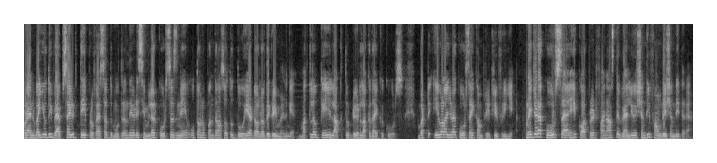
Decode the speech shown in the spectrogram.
ਹੁਣ ਐਨਵਾਈਯੂ ਦੀ ਵੈਬਸਾਈਟ ਤੇ ਪ੍ਰੋਫੈਸਰ ਦਮੋਦਰਨ ਦੇ ਜਿਹੜੇ ਸਿਮਿਲਰ ਕੋਰਸਸ ਨੇ, ਉਹ ਤੁਹਾਨੂੰ 1500 ਤੋਂ 2000 ਡਾਲਰ ਦੇ ਕਰੀਬ ਮਿਲਣਗੇ। ਮਤਲਬ ਕਿ ਲੱਖ ਤੋਂ 1.5 ਲੱਖ ਦਾ ਇੱਕ ਕੋਰਸ ਬਟ ਇਹ ਵਾਲਾ ਜਿਹੜਾ ਕੋਰਸ ਹੈ ਕੰਪਲੀਟਲੀ ਫ੍ਰੀ ਹੈ। ਹੁਣ ਇਹ ਜਿਹੜਾ ਕੋਰਸ ਹੈ, ਇਹ ਕਾਰਪੋਰੇਟ ਫਾਈਨਾਂਸ ਤੇ ਵੈਲਿਊਏਸ਼ਨ ਦੀ ਫਾਊਂਡੇਸ਼ਨ ਦੀ ਤਰ੍ਹਾਂ ਹੈ।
